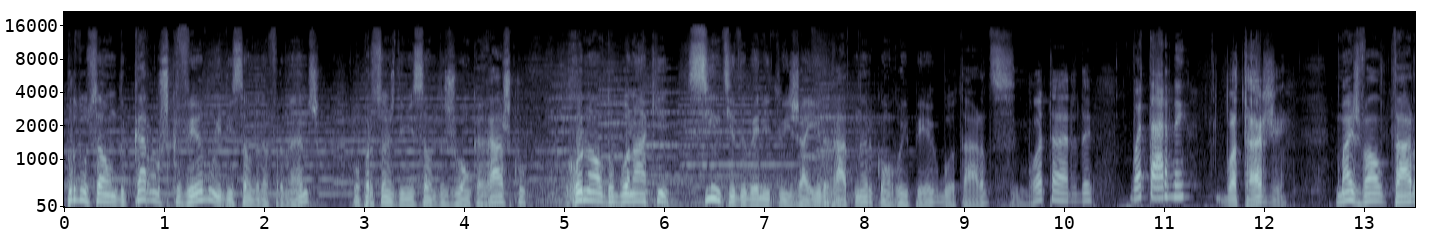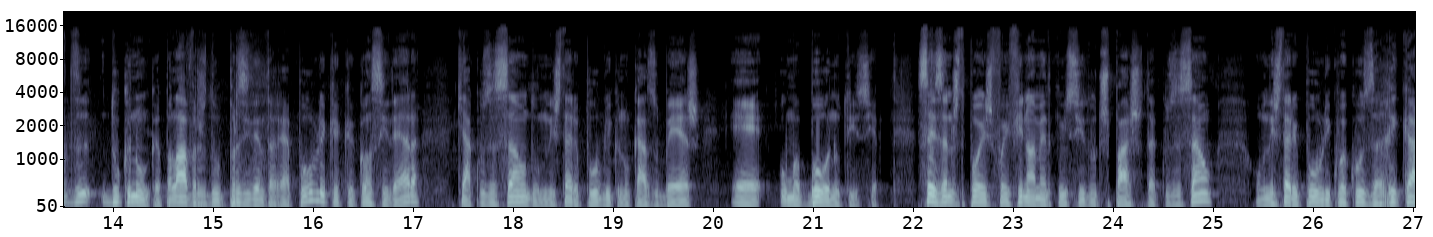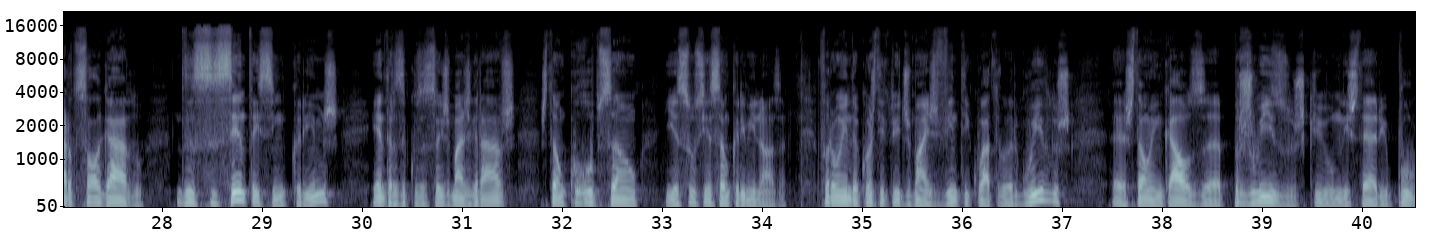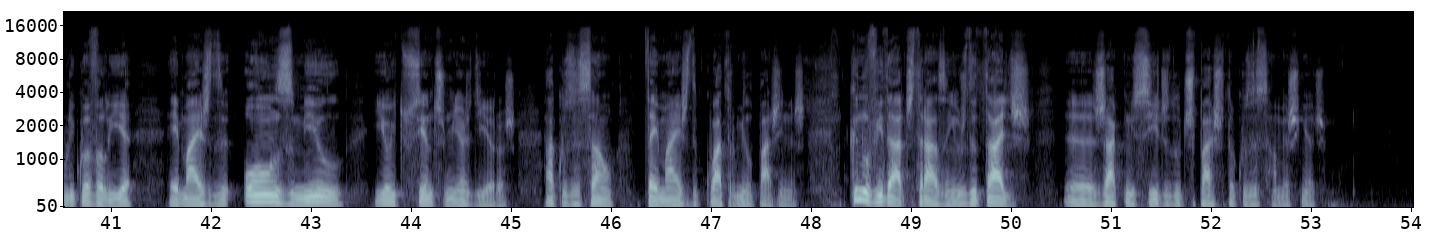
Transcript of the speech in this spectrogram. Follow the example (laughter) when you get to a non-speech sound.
Produção de Carlos Quevedo, edição de Ana Fernandes, operações de emissão de João Carrasco, Ronaldo Bonacci, Cíntia de Benito e Jair Ratner, com Rui Pego. Boa tarde. Boa tarde. Boa tarde. Boa tarde. Mais vale tarde do que nunca. Palavras do Presidente da República, que considera que a acusação do Ministério Público, no caso BES, é uma boa notícia. Seis anos depois foi finalmente conhecido o despacho da acusação. O Ministério Público acusa Ricardo Salgado de 65 crimes. Entre as acusações mais graves estão corrupção e associação criminosa. Foram ainda constituídos mais 24 arguídos. Eh, estão em causa prejuízos que o Ministério Público avalia em mais de 11.800 milhões de euros. A acusação tem mais de 4 mil páginas. Que novidades trazem os detalhes uh, já conhecidos do despacho da acusação, meus senhores?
